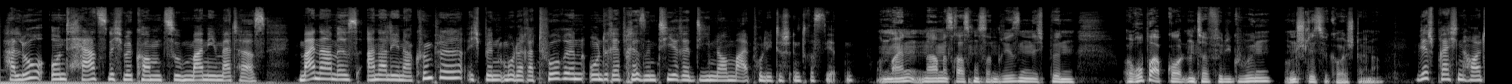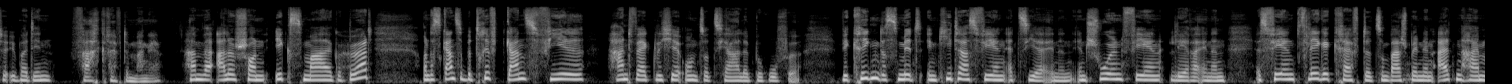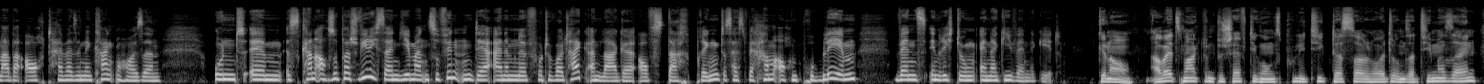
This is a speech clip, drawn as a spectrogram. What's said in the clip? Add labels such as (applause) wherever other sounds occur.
Hallo und herzlich willkommen zu Money Matters. Mein Name ist Annalena Kümpel, ich bin Moderatorin und repräsentiere die normalpolitisch Interessierten. Und mein Name ist Rasmus Andresen, ich bin Europaabgeordneter für die Grünen und Schleswig-Holsteiner. Wir sprechen heute über den Fachkräftemangel. Haben wir alle schon x-mal gehört. Und das Ganze betrifft ganz viel handwerkliche und soziale Berufe. Wir kriegen das mit. In Kitas fehlen ErzieherInnen, in Schulen fehlen LehrerInnen. Es fehlen Pflegekräfte, zum Beispiel in den Altenheimen, aber auch teilweise in den Krankenhäusern. Und ähm, es kann auch super schwierig sein, jemanden zu finden, der einem eine Photovoltaikanlage aufs Dach bringt. Das heißt, wir haben auch ein Problem, wenn es in Richtung Energiewende geht. Genau. Arbeitsmarkt und Beschäftigungspolitik, das soll heute unser Thema sein.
